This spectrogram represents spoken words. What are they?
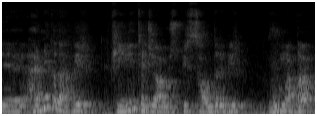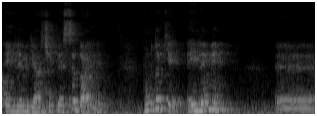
e, her ne kadar bir fiili tecavüz, bir saldırı, bir vurma, darp eylemi gerçekleşse dahi buradaki eylemin e,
